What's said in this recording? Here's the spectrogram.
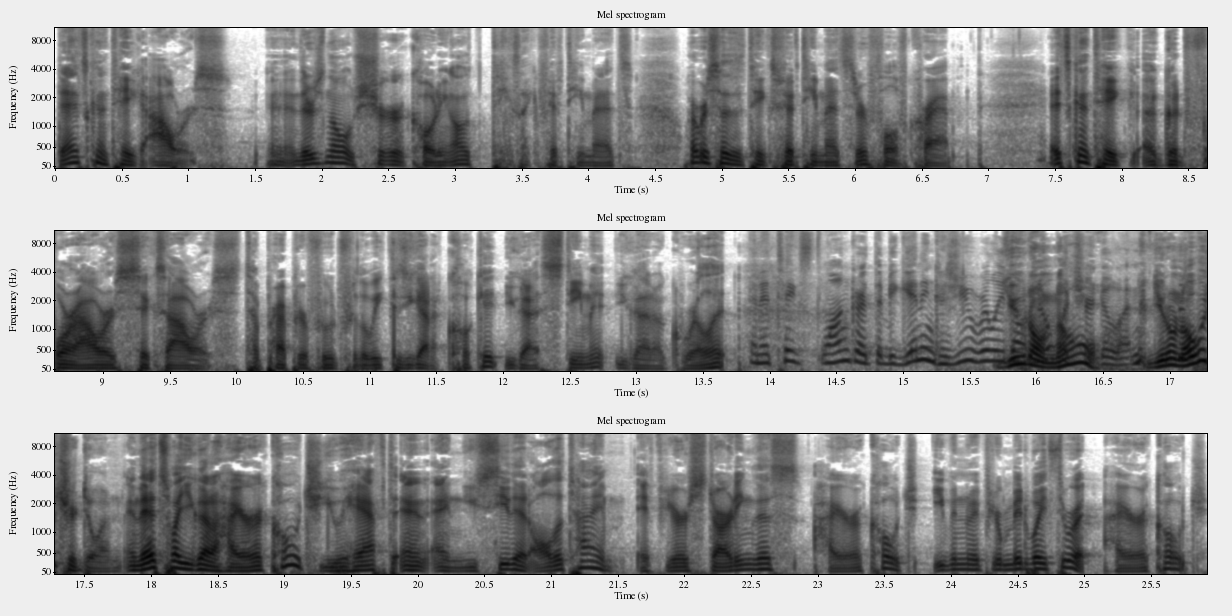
That's going to take hours. And there's no sugar coating. Oh, it takes like 15 minutes. Whoever says it takes 15 minutes, they're full of crap. It's going to take a good four hours, six hours to prep your food for the week because you got to cook it, you got to steam it, you got to grill it. And it takes longer at the beginning because you really you don't, don't know, know, what you're doing. you don't know what you're doing, and that's why you got to hire a coach. You have to, and and you see that all the time. If you're starting this, hire a coach. Even if you're midway through it, hire a coach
